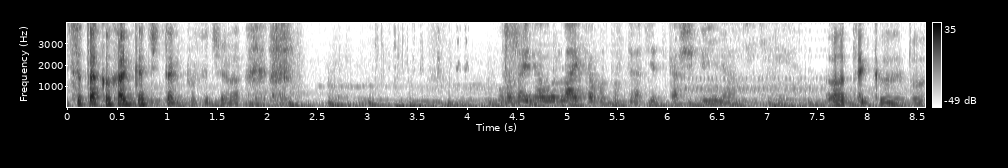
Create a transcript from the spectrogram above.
I co ta kochanka ci tak powiedziała? Uważaj na Urlajka, bo to zdradziecka świnia. O ty kurwa.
